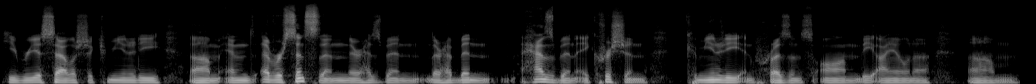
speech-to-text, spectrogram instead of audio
He reestablished a community, um, and ever since then, there has been there have been has been a Christian community and presence on the Iona um,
